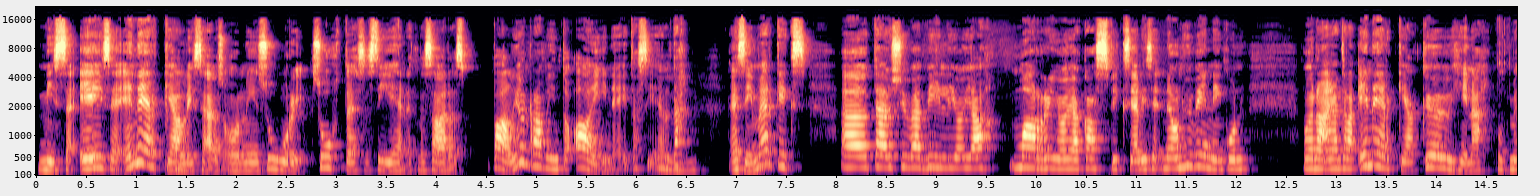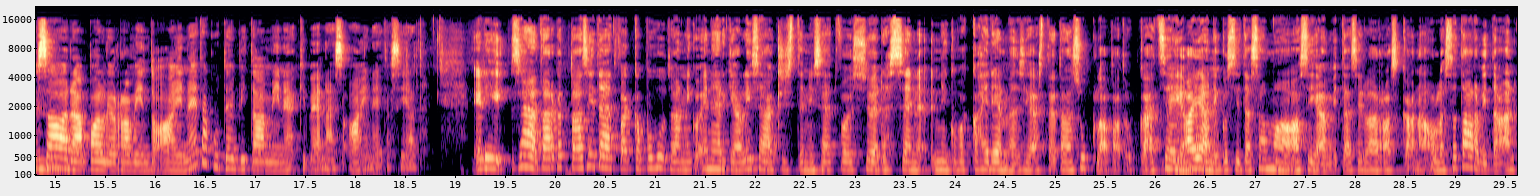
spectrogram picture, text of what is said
missä ei se energialisäys ole niin suuri suhteessa siihen, että me saadaan paljon ravintoaineita sieltä. Mm. Esimerkiksi ä, täysjyväviljoja, marjoja, kasviksi. Eli se, ne on hyvin niin kuin, voidaan ajatella energiaköyhinä, mutta me mm. saadaan paljon ravintoaineita, kuten vitamiineja ja kivennäisaineita sieltä. Eli sehän tarkoittaa sitä, että vaikka puhutaan niin energialisäyksistä, niin sä et voi syödä sen niin vaikka hedelmän sijasta jotain suklaapatukkaa. Että se ei mm. aja niin sitä samaa asiaa, mitä sillä raskaana ollessa tarvitaan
